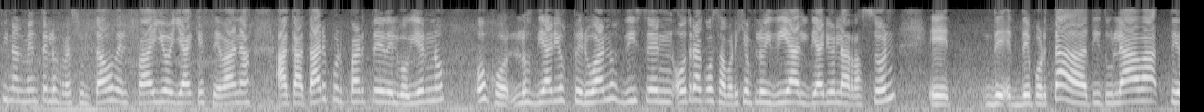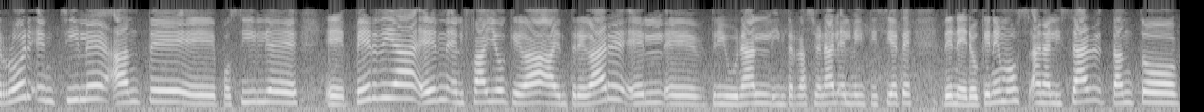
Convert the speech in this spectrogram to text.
finalmente los resultados del fallo, ya que se van a acatar por parte del gobierno. Ojo, los diarios peruanos dicen otra cosa, por ejemplo, hoy día el diario La Razón eh, de, portada titulaba Terror en Chile ante eh, posible eh, pérdida en el fallo que va a entregar el eh, Tribunal Internacional el 27 de enero. Queremos analizar tanto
